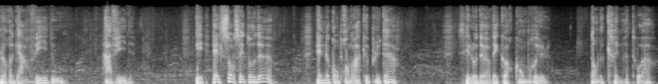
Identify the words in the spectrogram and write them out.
le regard vide ou avide. Et elle sent cette odeur. Elle ne comprendra que plus tard. C'est l'odeur des corps qu'on brûle dans le crématoire.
